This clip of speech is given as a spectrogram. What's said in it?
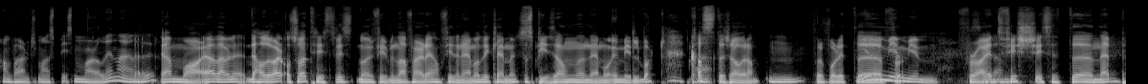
han faren som har spist Marlin. Er det? Ja, Mar ja, det, vel, det hadde vært, også vært trist hvis når filmen er ferdig, han finner Nemo, de klemmer, så spiser han Nemo umiddelbart. Kaster seg over han Mm. for å få litt uh, yum, yum, jum. fried fish i sitt uh, nebb.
